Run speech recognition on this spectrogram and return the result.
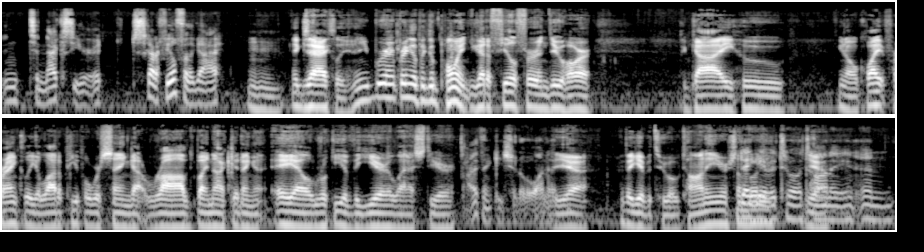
into next year. It just got a feel for the guy. Mm-hmm. Exactly. And you bring bring up a good point. You got a feel for Andujar, a guy who, you know, quite frankly, a lot of people were saying got robbed by not getting an AL Rookie of the Year last year. I think he should have won it. Yeah. They gave it to Ohtani or somebody. They gave it to Yeah. Ohtani, and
